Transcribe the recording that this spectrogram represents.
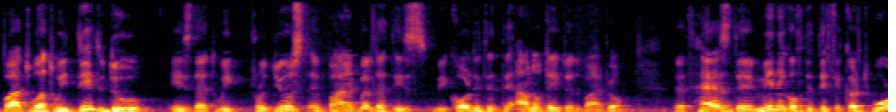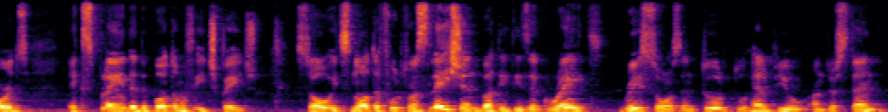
But what we did do is that we produced a Bible that is, we called it the annotated Bible, that has the meaning of the difficult words explained at the bottom of each page. So it's not a full translation, but it is a great resource and tool to help you understand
